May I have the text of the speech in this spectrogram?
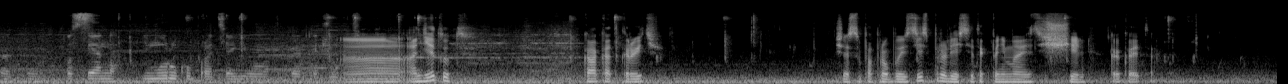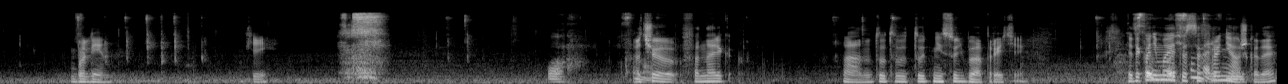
как, постоянно ему руку протягивала. А, а где тут? Как открыть? Сейчас я попробую здесь пролезть, я так понимаю, здесь щель какая-то. Блин. Окей. О, А чё, фонарик... А, ну тут, тут не судьба пройти. Я так Стой, понимаю, это сохраняшка, да?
